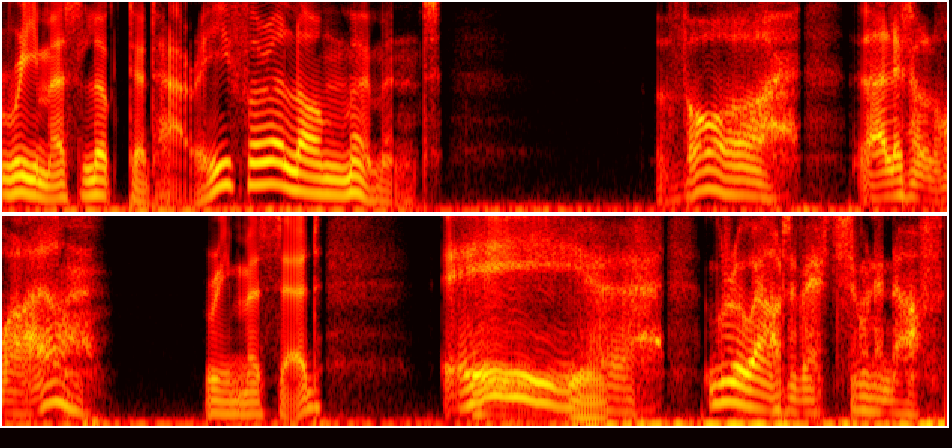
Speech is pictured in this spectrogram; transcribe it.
Remus looked at Harry for a long moment. For a little while, Remus said. He uh, grew out of it soon enough.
